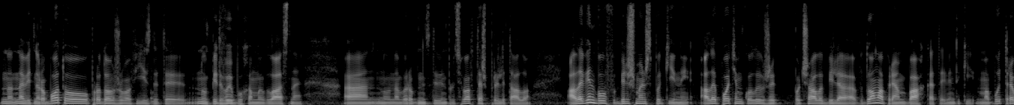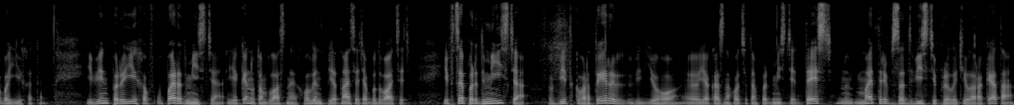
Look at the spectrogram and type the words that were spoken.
навіть на роботу продовжував їздити, ну, під вибухами, власне. А, ну, на виробництві він працював, теж прилітало. Але він був більш-менш спокійний. Але потім, коли вже почало біля вдома прям бахкати, він такий, мабуть, треба їхати. І він переїхав у передмістя, яке ну там, власне, хвилин 15 або 20. І в це передмістя від квартири, від його, е, яка знаходиться там в передмісті, десь ну, метрів за 200 прилетіла ракета.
